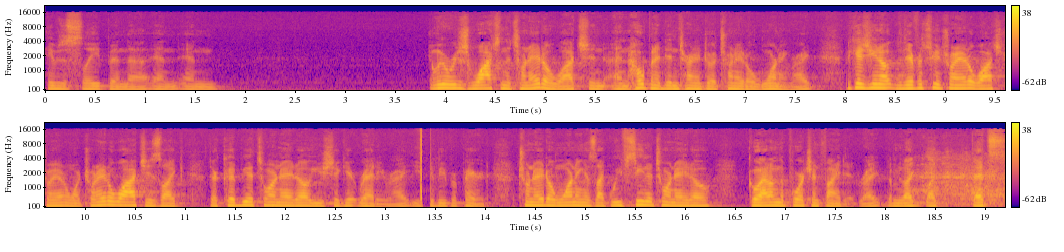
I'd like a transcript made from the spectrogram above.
He was asleep, and uh, and and and we were just watching the tornado watch and, and hoping it didn't turn into a tornado warning, right? Because you know the difference between tornado watch and tornado warning. Tornado watch is like there could be a tornado, you should get ready, right? You should be prepared. Tornado warning is like we've seen a tornado, go out on the porch and find it, right? I mean, like, like that's,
